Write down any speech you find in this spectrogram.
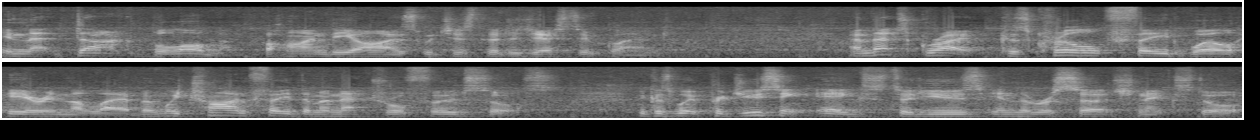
in that dark blob behind the eyes, which is the digestive gland. And that's great, because krill feed well here in the lab, and we try and feed them a natural food source because we're producing eggs to use in the research next door.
